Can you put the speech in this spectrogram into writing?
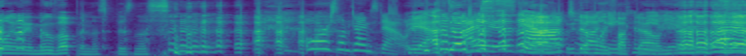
only way we move up in this business. or sometimes down. yeah, I yeah, stopped we definitely fucking fucked down. comedians. I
